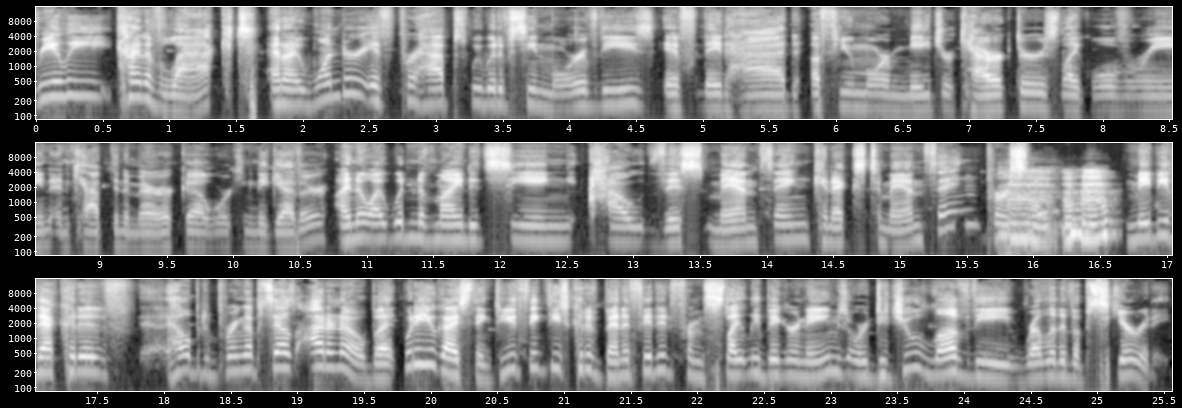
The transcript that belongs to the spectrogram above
really kind of lacked. And I wonder if perhaps we would have seen more of these if they'd had a few more major characters like Wolverine and Captain America working together. I know I wouldn't have minded seeing how this man thing connects to man thing personally hmm maybe that could have helped bring up sales. I don't know, but what do you guys think? Do you think these could have benefited from slightly bigger names, or did you love the relative obscurity?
